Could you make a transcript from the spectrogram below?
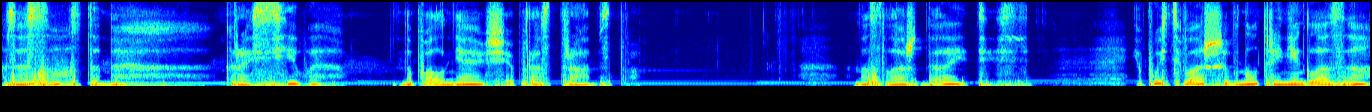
за созданное, красивое, наполняющее пространство. Наслаждайтесь, и пусть ваши внутренние глаза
